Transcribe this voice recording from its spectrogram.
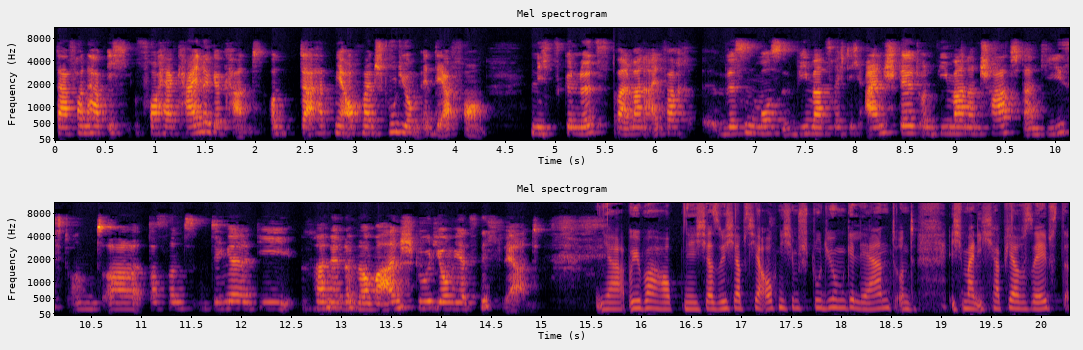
davon habe ich vorher keine gekannt und da hat mir auch mein Studium in der Form nichts genützt, weil man einfach wissen muss, wie man es richtig einstellt und wie man einen Chart dann liest und äh, das sind Dinge, die man in einem normalen Studium jetzt nicht lernt. Ja, überhaupt nicht. Also ich habe es ja auch nicht im Studium gelernt und ich meine, ich habe ja selbst,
